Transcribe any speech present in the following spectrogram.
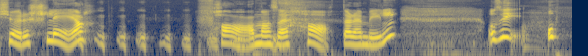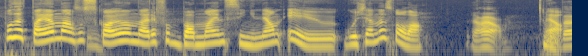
kjører sleda. Faen, altså. Jeg hater den bilen. Og så oppå dette igjen, da, så skal jo den der forbanna Insigniaen EU-godkjennes nå, da. ja, ja. Ja. Det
